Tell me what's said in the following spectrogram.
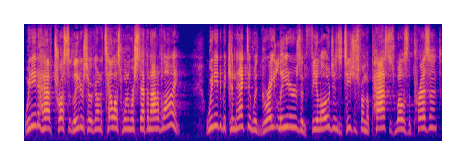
We need to have trusted leaders who are going to tell us when we're stepping out of line. We need to be connected with great leaders and theologians and teachers from the past as well as the present.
